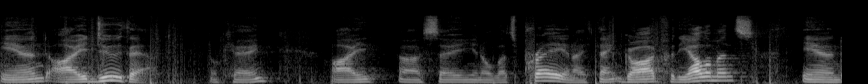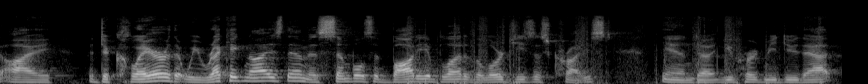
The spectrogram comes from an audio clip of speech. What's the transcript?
And I do that. Okay? I uh, say, you know, let's pray, and I thank God for the elements, and I declare that we recognize them as symbols of body of blood of the Lord Jesus Christ. And uh, you've heard me do that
